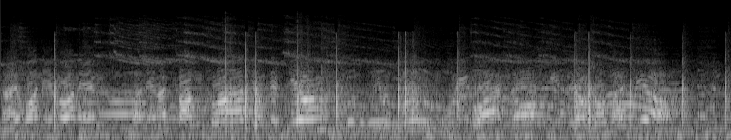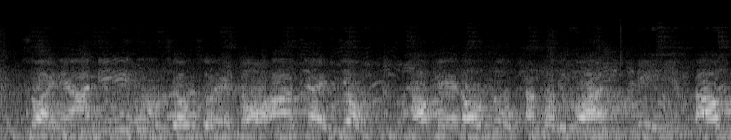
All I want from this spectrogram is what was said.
来，欢迎欢迎欢迎咱东山上德桥有委员罗金良罗代表。率领李府相随，落下这奖，后家老主工作人员莅临高中，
